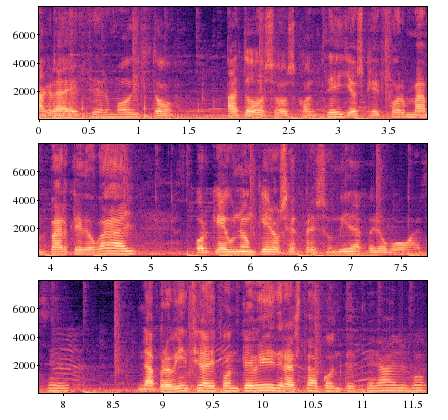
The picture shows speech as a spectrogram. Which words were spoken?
agradecer moito a todos os concellos que forman parte do GAL, porque eu non quero ser presumida, pero vou a ser, na provincia de Pontevedra está a acontecer algo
